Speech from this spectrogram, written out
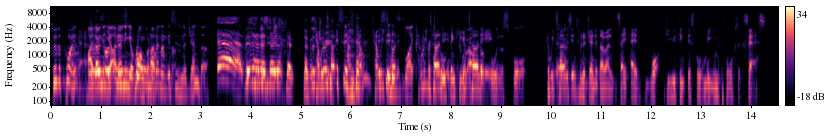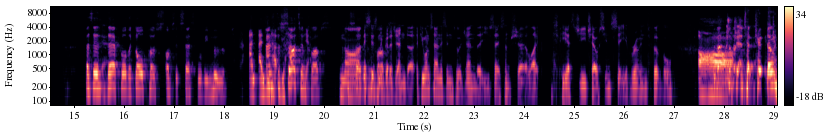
to the point. Yeah. I don't think. Yeah, I don't think you're wrong, but I don't think this is an agenda. Yeah, this no, is, no, this no, is no, just no, no, but the can we, turn, This is, can, can, can we turn it, like can we turn it, thinking can we about it- football as a sport. Can we turn Yeah. this into an agenda though and say, Ed, what do you think this will mean for success? As in, Okay. therefore, the goalposts of success will be moved, And and, you and have, for you have- certain yeah. clubs. for No, certain this isn't a good agenda. If you want to turn this into agenda, you say some shit like PSG, Chelsea, and City have ruined football. Oh, But that- ah. Can- Don't. can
